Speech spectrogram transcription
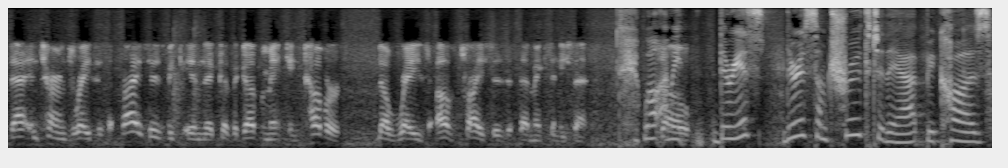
that in turn raises the prices because the government can cover the raise of prices, if that makes any sense. Well, I mean, there is there is some truth to that because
